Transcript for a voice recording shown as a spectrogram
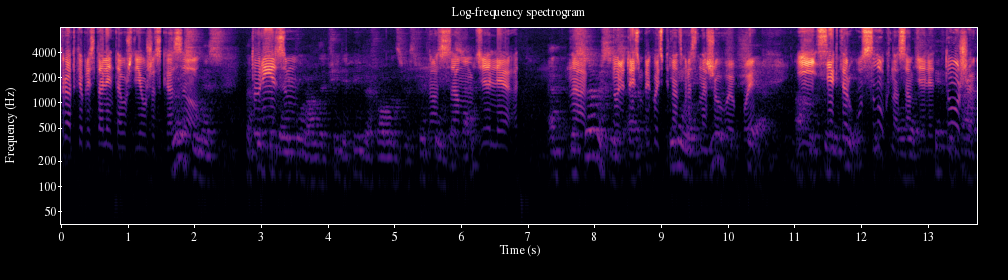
краткое представление того, что я уже сказал. Туризм на самом деле на долю туризма приходится 15% нашего ВВП. И сектор услуг, на самом деле, тоже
